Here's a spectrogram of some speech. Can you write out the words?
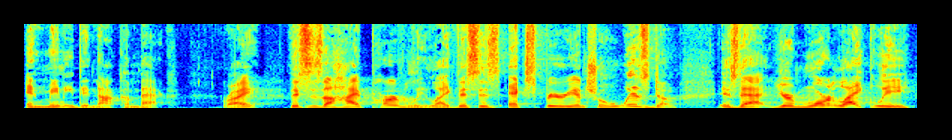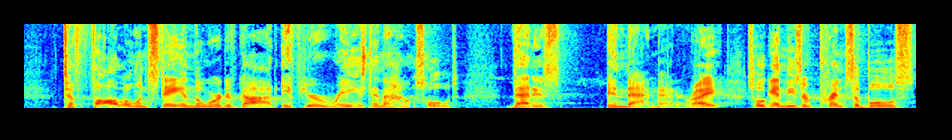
and many did not come back, right? This is a hyperbole, like this is experiential wisdom, is that you're more likely to follow and stay in the Word of God if you're raised in a household that is in that manner, right? So again, these are principles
